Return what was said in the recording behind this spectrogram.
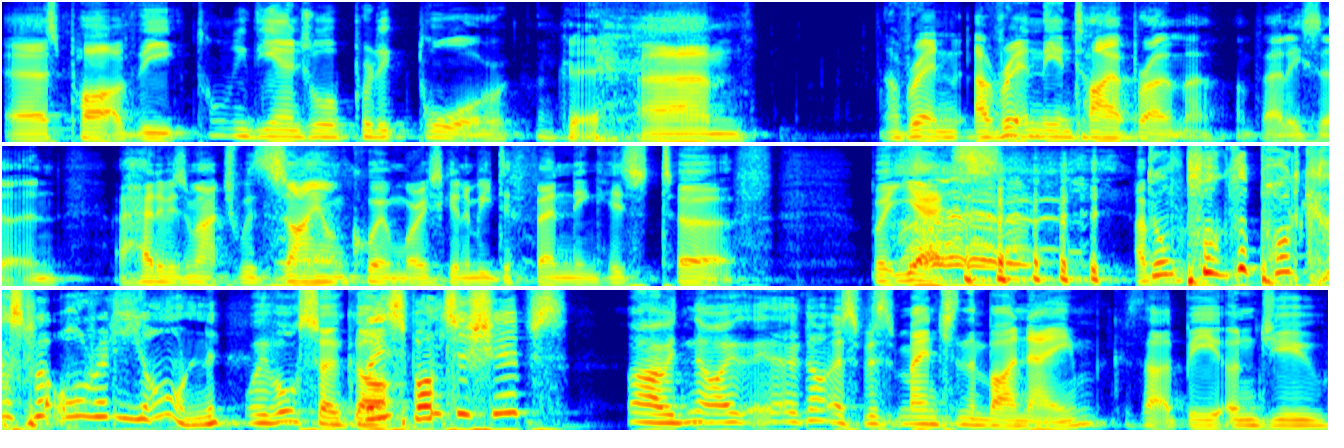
as part of the Tony D'Angelo Predictor. Okay. Um, I've written I've written the entire promo. I'm fairly certain ahead of his match with Zion Quinn, where he's going to be defending his turf. But yes, don't plug the podcast. We're already on. we've also Any got. sponsorships? Oh, I no, I, I'm not supposed to mention them by name because that would be undue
